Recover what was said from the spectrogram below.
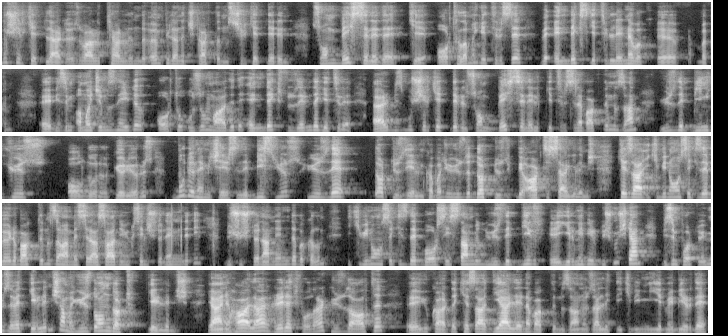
bu şirketlerde öz varlık karlılığında ön plana çıkarttığımız şirketlerin son 5 senedeki ortalama getirisi ve endeks getirilerine bak, e, bakın. E, bizim amacımız neydi? Orta uzun vadede endeks üzerinde getiri. Eğer biz bu şirketlerin son 5 senelik getirisine baktığımız zaman yüzde 1200 olduğunu görüyoruz. Bu dönem içerisinde BIST 100 yüzde 400 diyelim kabaca yüzde 400'lük bir artış sergilemiş. Keza 2018'e böyle baktığımız zaman mesela sadece yükseliş döneminde değil düşüş dönemlerinde bakalım. 2018'de Borsa İstanbul yüzde 1, e, 21 düşmüşken bizim portföyümüz evet gerilemiş ama yüzde 14 gerilemiş. Yani hala relatif olarak yüzde 6 e, yukarıda. Keza diğerlerine baktığımız zaman özellikle 2021'de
